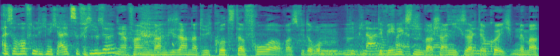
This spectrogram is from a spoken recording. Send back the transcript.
also hoffentlich nicht allzu viele. Ist, ja, vor allem waren die Sachen natürlich kurz davor, was wiederum die, die wenigsten wahrscheinlich sagt, genau. okay, ich nehme mal,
